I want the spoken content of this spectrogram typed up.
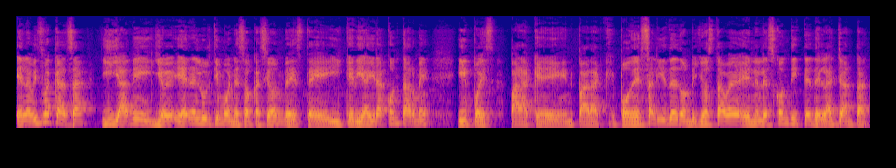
en la misma casa y ya me yo era el último en esa ocasión este y quería ir a contarme y pues para que para poder salir de donde yo estaba en el escondite de la llanta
